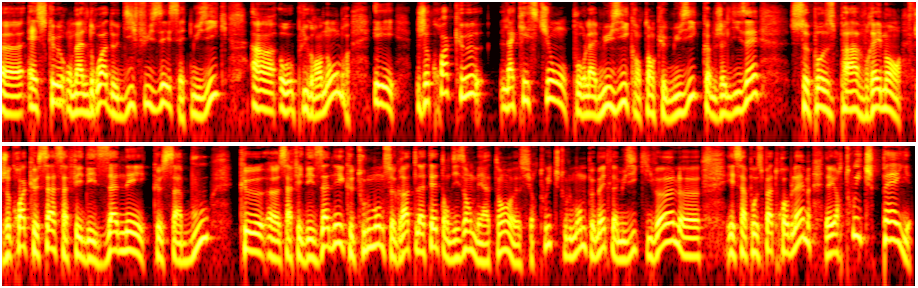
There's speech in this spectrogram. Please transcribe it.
Euh, Est-ce que on a le droit de diffuser cette musique au plus grand nombre? Et je crois que la question pour la musique en tant que musique, comme je le disais, se pose pas vraiment. Je crois que ça, ça fait des années que ça boue, que euh, ça fait des années que tout le monde se gratte la tête en disant mais attends euh, sur Twitch tout le monde peut mettre la musique qu'ils veulent et ça pose pas de problème. D'ailleurs Twitch paye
